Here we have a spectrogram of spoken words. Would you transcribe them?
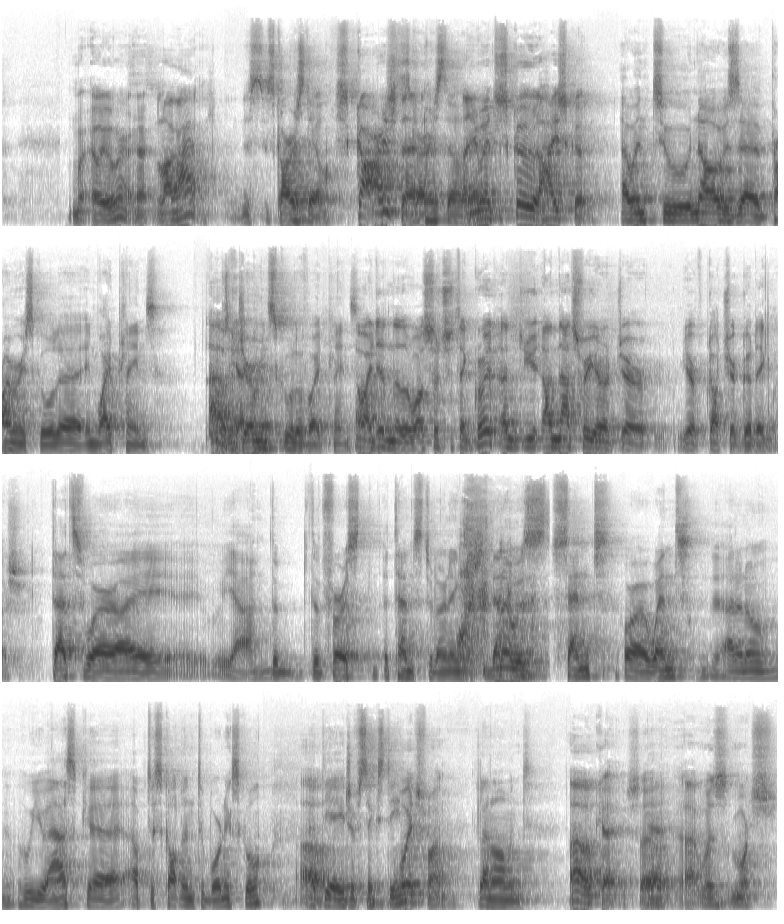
Where, oh, you were Long Island. This is Scarsdale. Scarsdale. Scarsdale. And yeah. you went to school, high school. I went to no, it was a primary school uh, in White Plains. It was okay. a German school of White Plains. Oh, I didn't know there was such a thing. Great, and, you, and that's where you're, you're, you've got your good English that's where I, yeah, the the first attempts to learn English. then I was sent, or I went, I don't know who you ask, uh, up to Scotland to boarding school oh. at the age of 16. Which one? Glenalmond. Oh, okay. So yeah. that was much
